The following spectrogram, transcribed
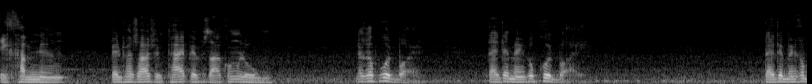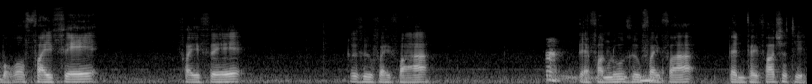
อีกคำหนึ่งเป็นภาษาสุดท้ายเป็นภาษาของลุง แล้วก็พูดบ่อย แต่เตอร์แมนก็พูดบ่อย แต่เตอร์แมนก็บอกว่าไฟเฟไฟเฟก็คือไฟฟ้าอะแต่ฝั่งนู้นคือไฟฟ้าเป็นไฟฟ้าสถิต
